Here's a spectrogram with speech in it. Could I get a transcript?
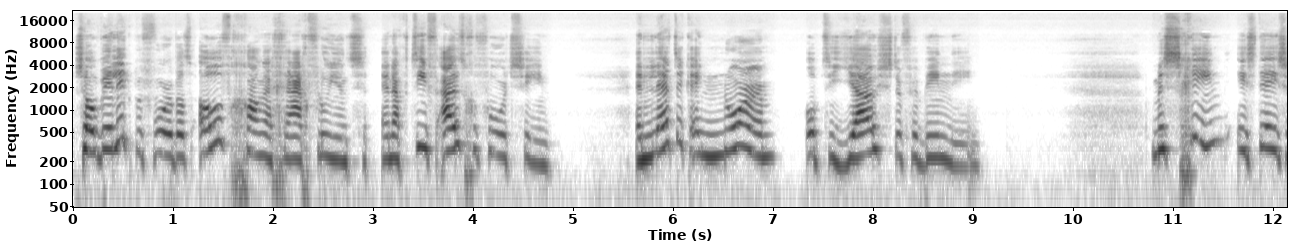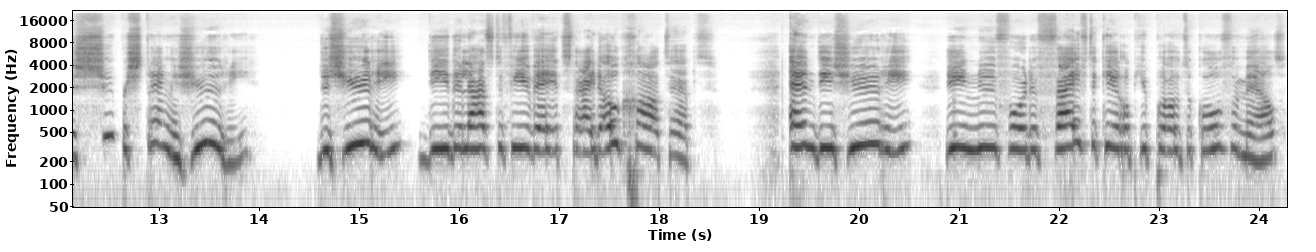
Zo wil ik bijvoorbeeld overgangen graag vloeiend en actief uitgevoerd zien. En let ik enorm op de juiste verbinding. Misschien is deze super strenge jury de jury die de laatste vier wedstrijden ook gehad hebt. En die jury die nu voor de vijfde keer op je protocol vermeldt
